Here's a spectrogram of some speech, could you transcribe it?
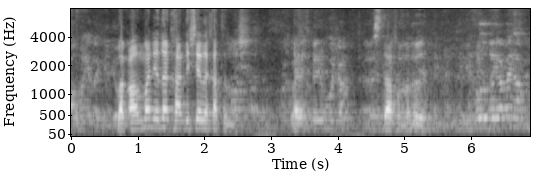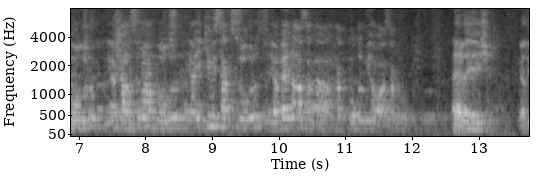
Almanya'dan geliyor. Bak Almanya'dan kardeşler de katılmış. Evet. Benim hocam. e, Estağfurullah buyur. Bir konuda ya ben haklı olurum, ya şahsım haklı olur, ya ikimiz haksız oluruz, ya ben haklı olurum ya o haklı olur. Evet. Ya da eşit. Ya da.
